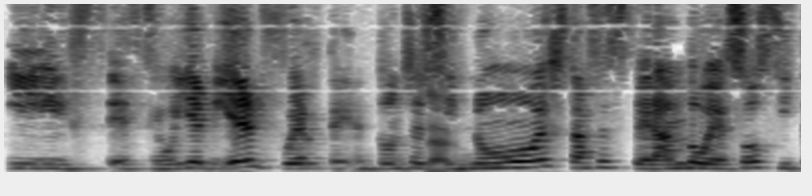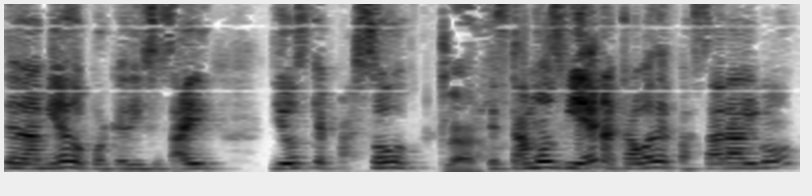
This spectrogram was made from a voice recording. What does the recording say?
y se, se oye bien fuerte. Entonces, Claro. si no estás esperando eso, sí te da miedo porque dices, ay, Dios, ¿qué pasó? Claro. estamos bien, acaba de pasar algo,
